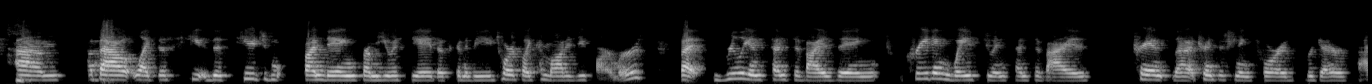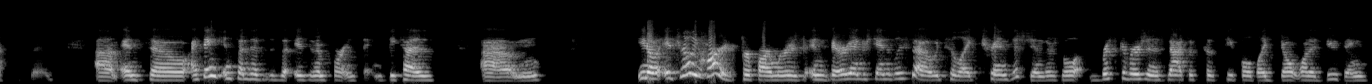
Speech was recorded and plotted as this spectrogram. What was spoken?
um, about like this this huge funding from usda that's going to be towards like commodity farmers but really incentivizing creating ways to incentivize trans, uh, transitioning towards regenerative practices. Um, and so I think incentives is, is an important thing because, um, you know, it's really hard for farmers and very understandably so to like transition. There's a risk aversion is not just because people like don't want to do things.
